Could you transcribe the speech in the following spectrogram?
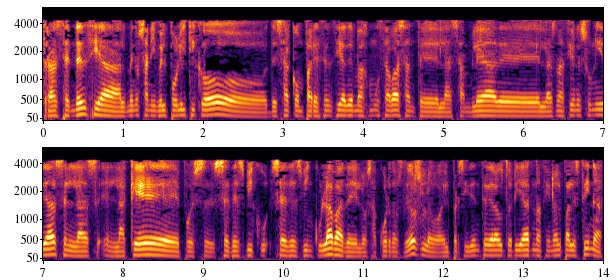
trascendencia, al menos a nivel político, de esa comparecencia de Mahmoud Abbas ante la Asamblea de las Naciones Unidas, en, las, en la que pues se, se desvinculaba de los acuerdos de Oslo. El presidente de la Autoridad Nacional Palestina,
